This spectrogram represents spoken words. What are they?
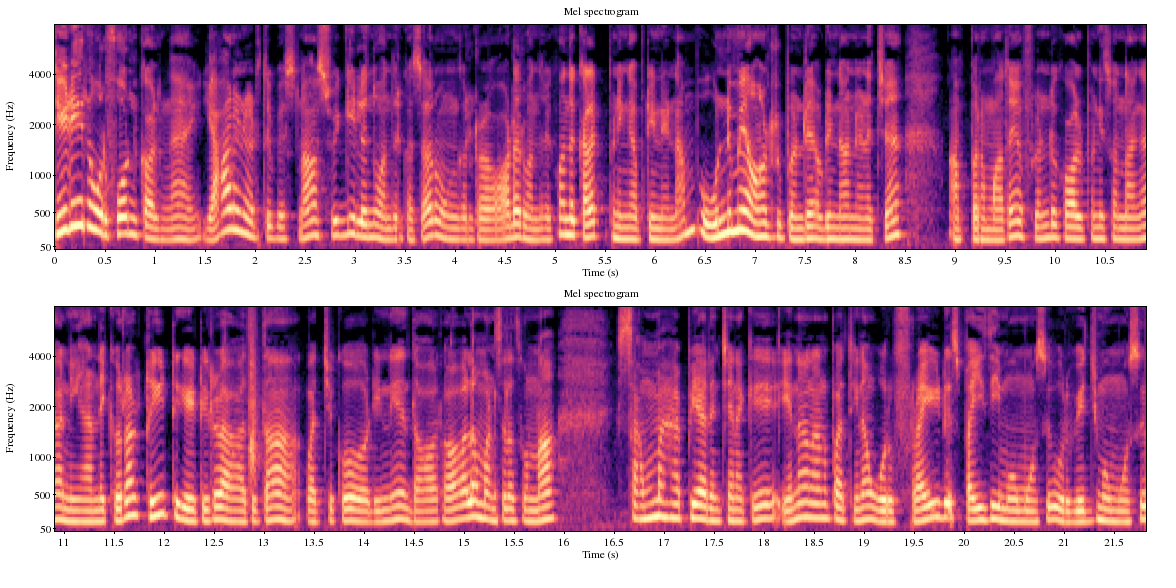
திடீர்னு ஒரு ஃபோன் காலுங்க யாருன்னு எடுத்து பேசுனா ஸ்விக்கிலேருந்து வந்திருக்கேன் சார். உங்களோட ஆர்டர் வந்திருக்கோம் வந்து கலெக்ட் பண்ணிங்க அப்படின்னு. நம்ம ஒன்றுமே ஆர்டர் பண்ணல அப்படின்னு நான் நினச்சேன். அப்புறமா தான் என் ஃப்ரெண்டு கால் பண்ணி சொன்னாங்க. நீ அன்றைக்கி ஒரு நாள் ட்ரீட்டு கேட்டீங்களா அதுதான் வச்சுக்கோ அப்படின்னு தாராள மனசில் சொன்னால் செம்ம ஹாப்பியாக இருந்துச்சு எனக்கு. என்னென்னு பார்த்தீங்கன்னா ஒரு ஃப்ரைடு ஸ்பைசி மோமோஸு ஒரு veg momos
